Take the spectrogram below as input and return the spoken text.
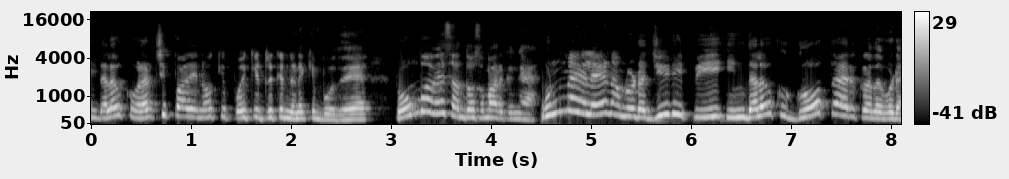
இந்த அளவுக்கு வளர்ச்சி பாதையை நோக்கி போய்கிட்டு இருக்குன்னு நினைக்கும் போது ரொம்பவே சந்தோஷமா இருக்குங்க. உண்மையிலே நம்மளோட ஜிடிபி இந்த அளவுக்கு குரோத்தா இருக்கிறத விட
